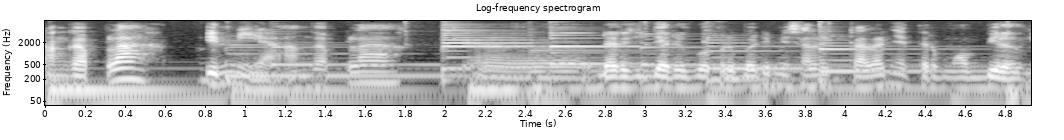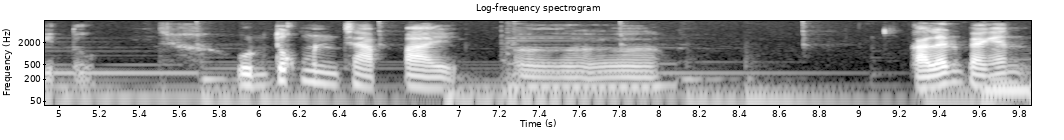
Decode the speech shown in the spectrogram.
anggaplah ini ya anggaplah uh, dari dari gue pribadi misalnya kalian nyetir mobil gitu. Untuk mencapai uh, kalian pengen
